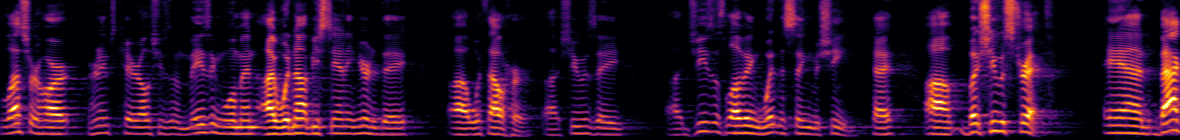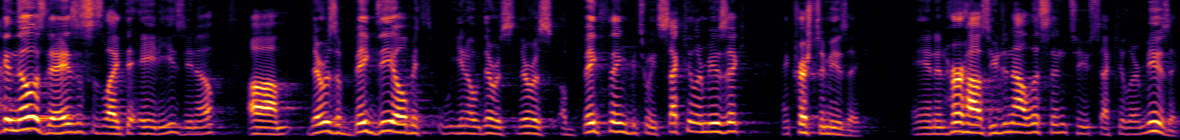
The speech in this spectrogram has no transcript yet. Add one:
bless her heart, her name's Carol. She's an amazing woman. I would not be standing here today uh, without her. Uh, she was a uh, Jesus loving, witnessing machine, okay? Um, but she was strict. And back in those days, this is like the 80s, you know, um, there was a big deal, you know, there was, there was a big thing between secular music and Christian music. And in her house, you did not listen to secular music.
